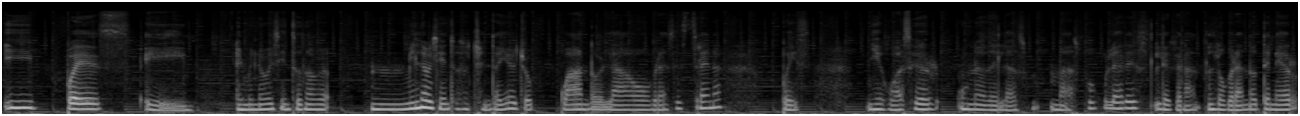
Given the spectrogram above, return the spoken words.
Y pues eh, en 1988, cuando la obra se estrena, pues llegó a ser una de las más populares, logrando tener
